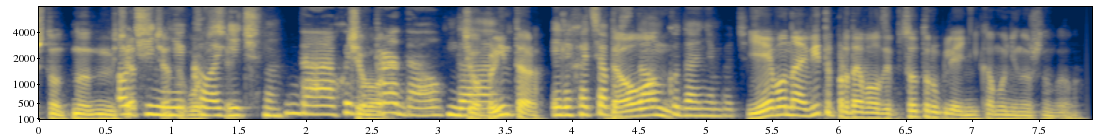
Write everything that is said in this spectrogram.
что ну, печатаю, Очень печатаю экологично. Да, хоть Чего? бы продал. Да. Чего, принтер? Или хотя бы да сдал он... куда-нибудь. Я его на Авито продавал за 500 рублей, никому не нужно было.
